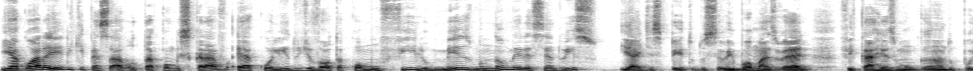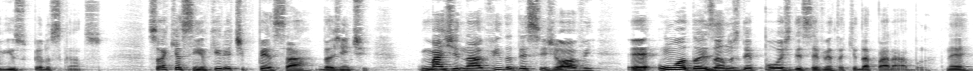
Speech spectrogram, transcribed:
E agora ele que pensava voltar como escravo é acolhido de volta como um filho, mesmo não merecendo isso, e a despeito do seu irmão mais velho ficar resmungando por isso pelos cantos. Só que assim, eu queria te pensar da gente imaginar a vida desse jovem é, um ou dois anos depois desse evento aqui da parábola. Né?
